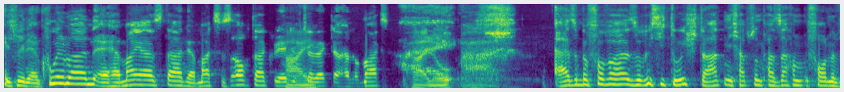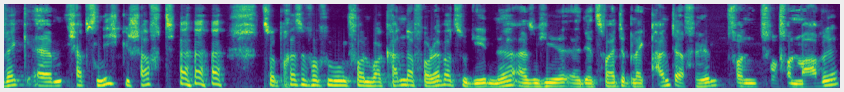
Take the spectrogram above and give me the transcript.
Ich bin der Kuhlmann, äh, Herr Meier ist da, der Max ist auch da, Creative Hi. Director. Hallo Max. Hallo. Also bevor wir so richtig durchstarten, ich habe so ein paar Sachen vorneweg. Ähm, ich habe es nicht geschafft, zur Presseverfügung von Wakanda Forever zu gehen. Ne? Also hier äh, der zweite Black Panther-Film von, von, von Marvel.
